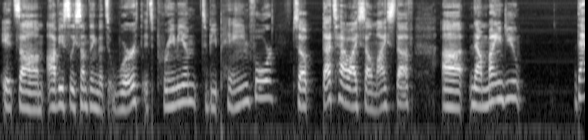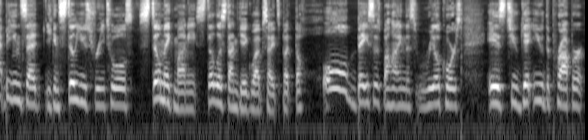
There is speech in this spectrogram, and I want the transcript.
It's um, obviously something that's worth its premium to be paying for. So that's how I sell my stuff. Uh, now, mind you, that being said, you can still use free tools, still make money, still list on gig websites, but the whole basis behind this real course is to get you the proper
